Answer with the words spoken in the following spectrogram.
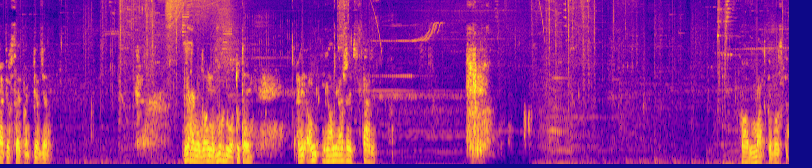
Najpierw sobie point, pierdzielę. Jeden mnie gonił, dwóch było tutaj. Ale on, ile on miał żyć, stary? O, matko boska.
